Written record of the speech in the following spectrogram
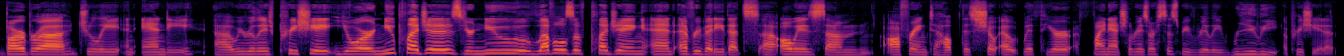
Barbara, Julie, and Andy. Uh, we really appreciate your new pledges, your new levels of pledging, and everybody that's uh, always um, offering to help this show out with your financial resources. We really, really appreciate it.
